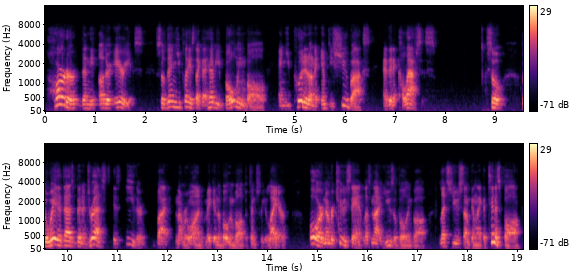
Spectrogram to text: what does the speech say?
harder than the other areas. So then you place like a heavy bowling ball and you put it on an empty shoebox and then it collapses. So the way that that's been addressed is either by number one, making the bowling ball potentially lighter, or number two, saying, let's not use a bowling ball. Let's use something like a tennis ball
